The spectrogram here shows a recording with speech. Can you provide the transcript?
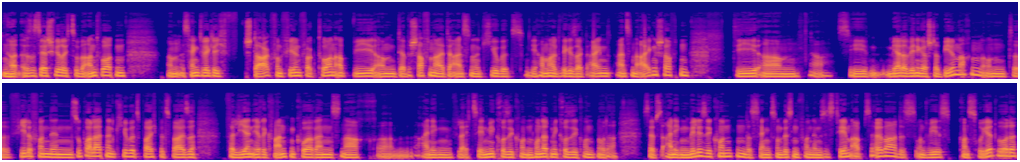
Ja, das ist sehr schwierig zu beantworten. Ähm, es hängt wirklich stark von vielen Faktoren ab, wie ähm, der Beschaffenheit der einzelnen Qubits. Die haben halt, wie gesagt, einzelne Eigenschaften die ähm, ja, sie mehr oder weniger stabil machen. Und äh, viele von den superleitenden Qubits beispielsweise verlieren ihre Quantenkohärenz nach ähm, einigen, vielleicht 10 Mikrosekunden, 100 Mikrosekunden oder selbst einigen Millisekunden. Das hängt so ein bisschen von dem System ab selber das, und wie es konstruiert wurde.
